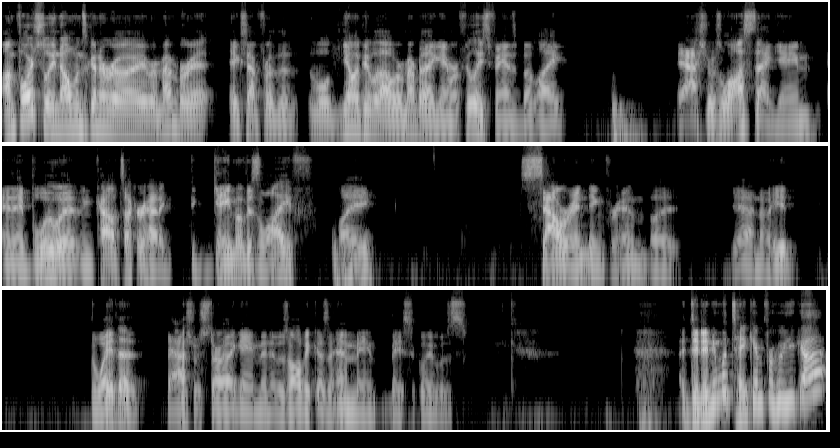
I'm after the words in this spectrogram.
Unfortunately, no one's gonna really remember it except for the well, the only people that will remember that game are Phillies fans. But like, the Astros lost that game and they blew it, and Kyle Tucker had a the game of his life. Like, Mhm. sour ending for him. But yeah, no, he had, the way that the Astros started that game, and it was all because of him. Basically, was. Did anyone take him for who you got?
